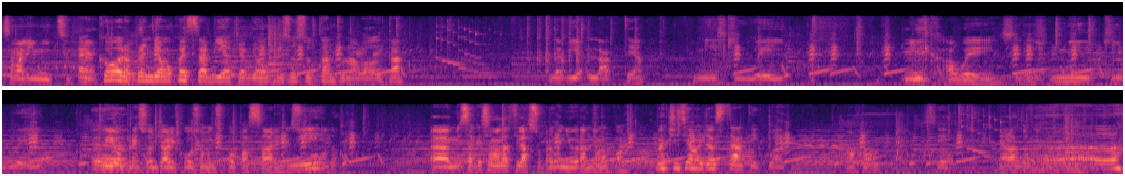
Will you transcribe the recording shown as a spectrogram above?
Siamo all'inizio. Ecco, ora questo. prendiamo questa via che abbiamo preso soltanto una volta. La via lattea. Milky Way. Milk away, si dice. Milky Way. Qui Eh, ho preso già il coso, non si può passare in nessun qui? modo. Eh, mi sa che siamo andati là sopra, quindi ora andiamo qua. Ma ci siamo già stati qua. Ah, Sì. E allora dove andiamo?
